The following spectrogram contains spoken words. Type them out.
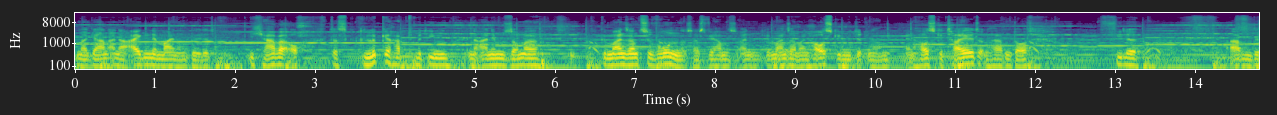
immer gern eine eigene Meinung bildet. Ich habe auch das Glück gehabt, mit ihm in einem Sommer gemeinsam zu wohnen. Das heißt, wir haben uns ein, gemeinsam ein Haus gemietet und haben ein Haus geteilt und haben dort viele Abende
